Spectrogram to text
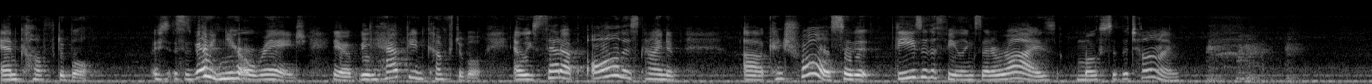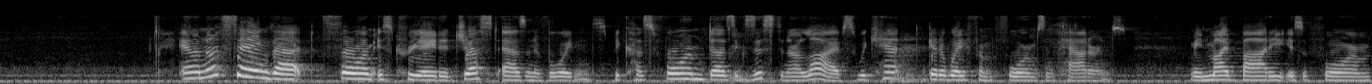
and comfortable. It's a very narrow range, you know, being happy and comfortable. And we set up all this kind of uh, control so that these are the feelings that arise most of the time. And I'm not saying that form is created just as an avoidance because form does exist in our lives. We can't get away from forms and patterns. I mean, my body is a form,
